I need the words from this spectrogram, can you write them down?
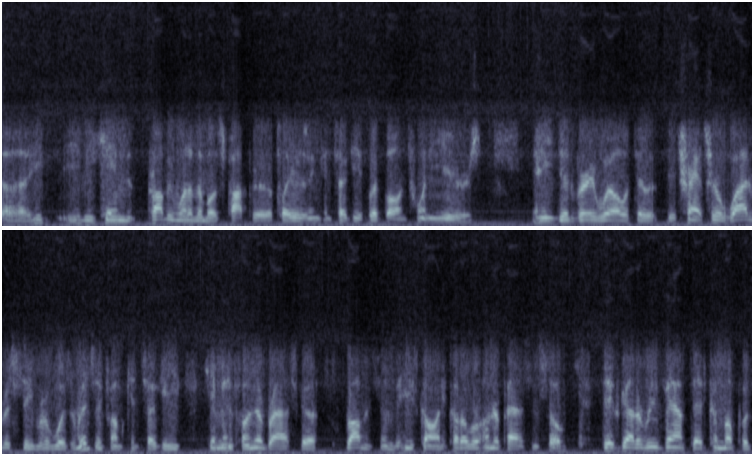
uh, he, he became probably one of the most popular players in Kentucky football in 20 years. And he did very well with the, the transfer wide receiver who was originally from Kentucky, came in from Nebraska, Robinson, but he's gone. He caught over 100 passes. So they've got to revamp that, come up with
